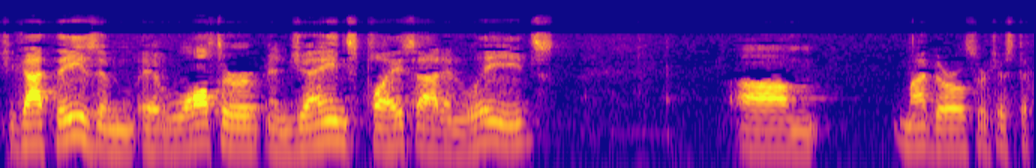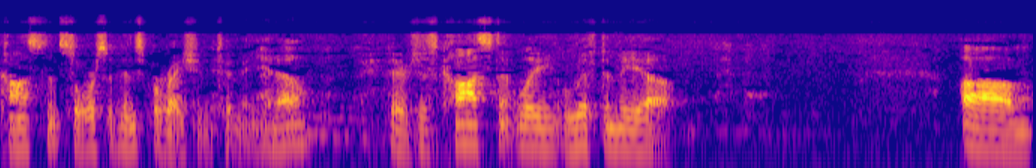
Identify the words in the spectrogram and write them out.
She got these in, at Walter and Jane's place out in Leeds. Um, my girls are just a constant source of inspiration to me, you know. They're just constantly lifting me up. Um,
